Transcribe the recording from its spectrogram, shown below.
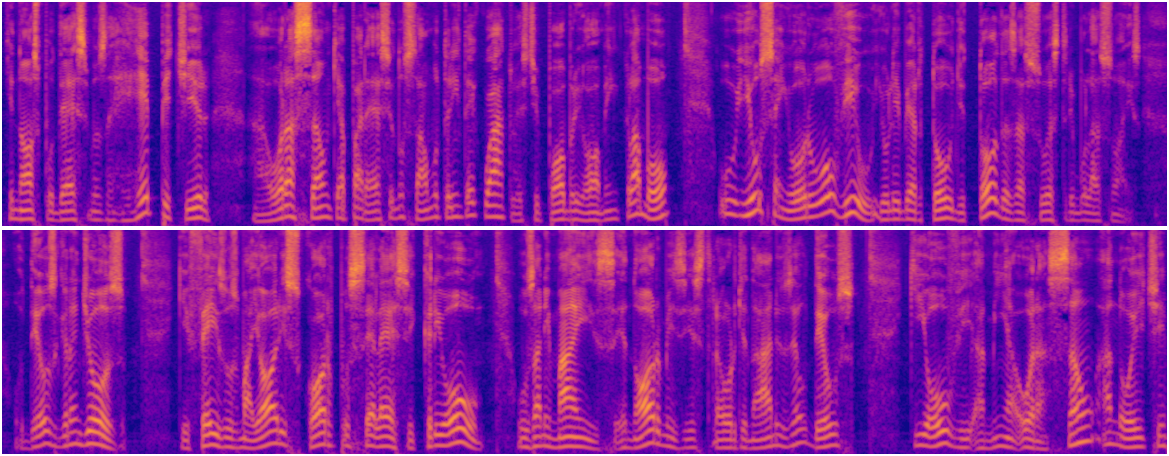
que nós pudéssemos repetir a oração que aparece no Salmo 34. Este pobre homem clamou e o Senhor o ouviu e o libertou de todas as suas tribulações. O Deus grandioso, que fez os maiores corpos celestes, criou os animais enormes e extraordinários, é o Deus que ouve a minha oração à noite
